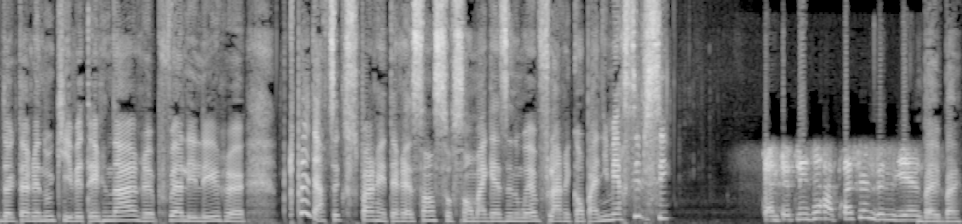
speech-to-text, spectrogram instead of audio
Docteur Renaud, qui est vétérinaire, vous pouvez aller lire plein d'articles super intéressants sur son magazine web Flair et compagnie. Merci, Lucie. Ça me fait plaisir. À la prochaine, Geneviève. Bye bye.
